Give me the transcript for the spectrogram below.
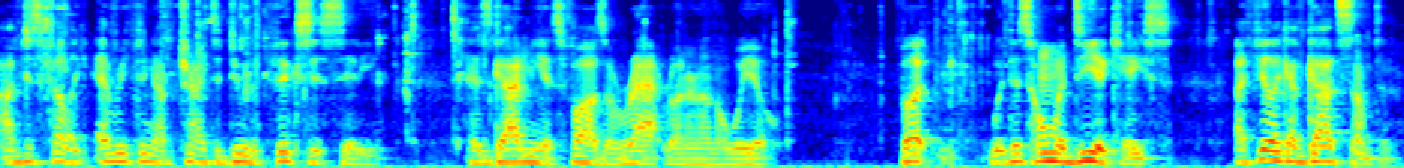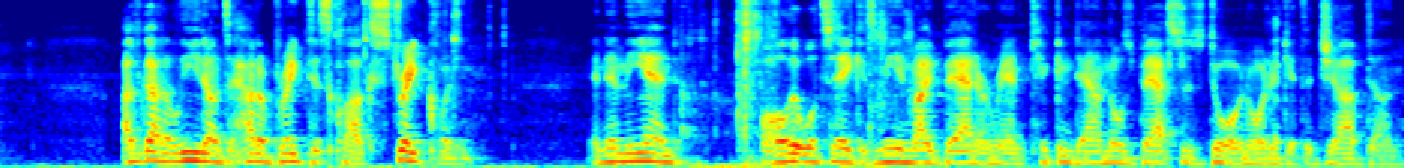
I've just felt like everything I've tried to do to fix this city has gotten me as far as a rat running on a wheel. But with this Homodia case, I feel like I've got something. I've got a lead onto how to break this clock straight clean. And in the end, all it will take is me and my battering ram kicking down those bastards' door in order to get the job done.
